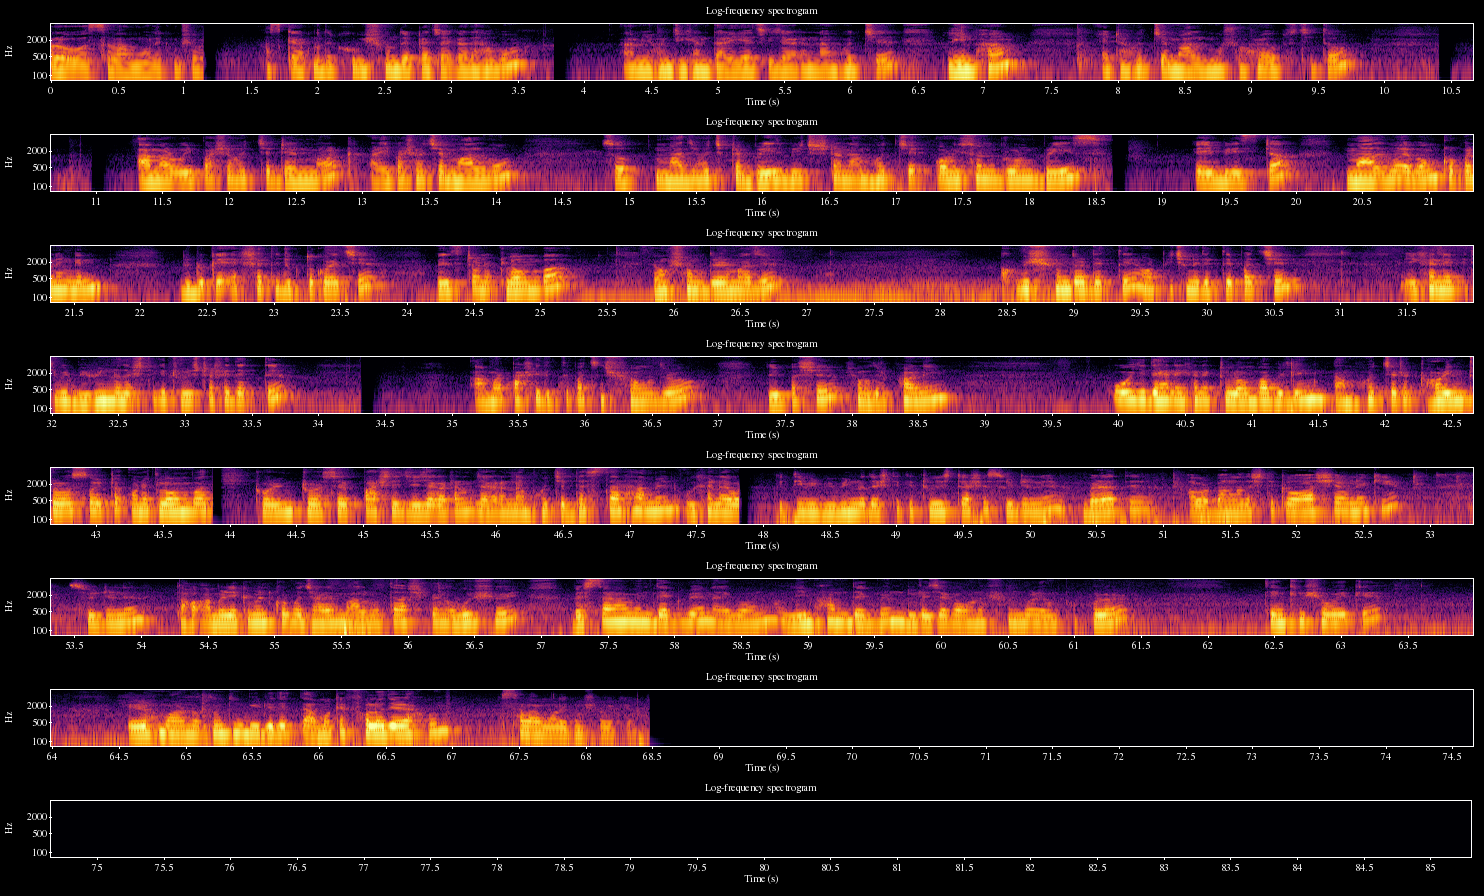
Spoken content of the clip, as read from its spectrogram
Hello, আসসালামু আলাইকুম সবাই। আজকে আপনাদের খুবই সুন্দর একটা জায়গা দেখাবো। আমি এখন যেখানে দাঁড়িয়ে আছি, জায়গাটার নাম হচ্ছে লিমহাম। এটা হচ্ছে মালমো শহরে অবস্থিত। আমার ওই পাশে হচ্ছে ডেনমার্ক, আর এই পাশে হচ্ছে মালমো। সো মাঝে হচ্ছে একটা ব্রিজ, ব্রিজটার নাম হচ্ছে অরিসন ব্রুন ব্রিজ। এই ব্রিজটা মালমো এবং কোপেনহেগেন দুটোকে একসাথে যুক্ত করেছে। ব্রিজটা অনেক লম্বা এবং সমুদ্রের মাঝে। খুবই সুন্দর দেখতে, আমার পিছনে দেখতে পাচ্ছেন। এখানে পৃথিবীর বিভিন্ন দেশ থেকে টুরিস্ট আসে দেখতে। আমার পাশে দেখতে পাচ্ছেন সমুদ্র, দুই পাশে সমুদ্রের পানি ওই যে দেখেন, এখানে একটা লম্বা বিল্ডিং, নাম হচ্ছে এটা টরিং টরস এটা অনেক লম্বা। টরিং টরসের পাশে যে জায়গাটা, জায়গাটার নাম হচ্ছে বেস্তার হামেন ওইখানে আবার পৃথিবীর বিভিন্ন দেশ থেকে টুরিস্ট আসে, সুইডেনে বেড়াতে, আবার বাংলাদেশ থেকেও আসে অনেকেই সুইডেনে তা আমি রেকমেন্ড করব যারা মালমোতে আসবেন অবশ্যই। বেস্তারহামিন দেখবেন এবং লিমহাম দেখবেন, দুটো জায়গা অনেক সুন্দর এবং পপুলার থ্যাংক ইউ সবাইকে। এরকম আর নতুন নতুন ভিডিও দেখতে আমাকে ফলো দিয়ে রাখুন। আসসালামু আলাইকুম সবাইকে।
